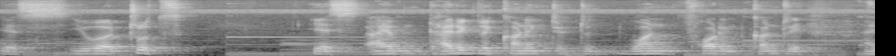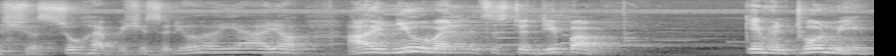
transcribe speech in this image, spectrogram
Yes, you are truth. Yes, I am directly connected to one foreign country. And she was so happy. She said, oh, yeah, yeah. I knew when Sister Deepa came and told me,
